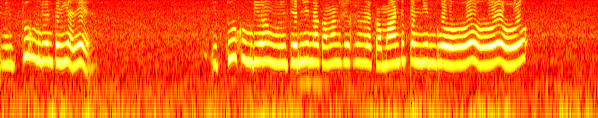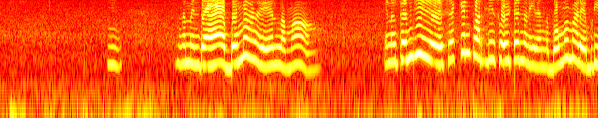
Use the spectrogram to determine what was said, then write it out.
எனக்கு தூக்க முடியும்னு தெரியாதே. இது தூக்க முடியும்னு உங்களுக்கு தெரிஞ்சுன்னா கமெண்ட் செக்ஷனில் கமெண்ட் பண்ணிருங்கோ. நம்ம இந்த பொம்மை மேலே ஏறலாமா? எனக்கு தெரிஞ்சு செகண்ட் பார்ட்லேயே சொல்லிட்டேன்னு நினைக்கிறேன். இந்த பொம்மை மேலே எப்படி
